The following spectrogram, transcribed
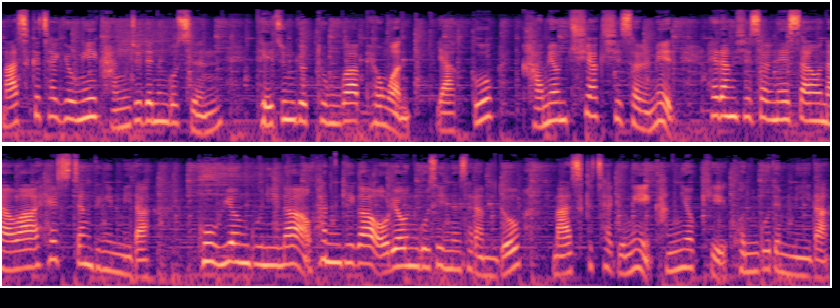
마스크 착용이 강조되는 곳은 대중교통과 병원, 약국, 감염 취약 시설 및 해당 시설 내 사우나와 헬스장 등입니다. 고위험군이나 환기가 어려운 곳에 있는 사람도 마스크 착용이 강력히 권고됩니다.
